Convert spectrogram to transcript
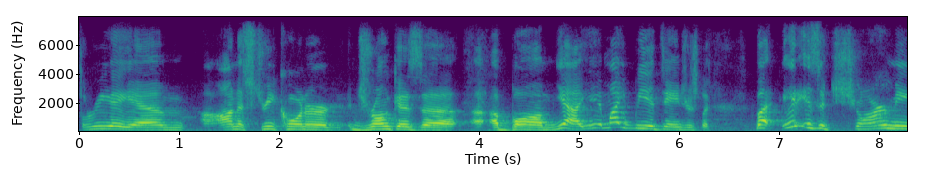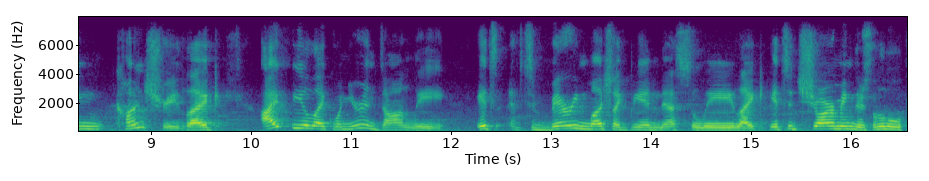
3 a.m. on a street corner, drunk as a a, a bum, yeah, it might be a dangerous place. But it is a charming country. Like I feel like when you're in Danlí, it's it's very much like being in Esteli. Like it's a charming. There's a little,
